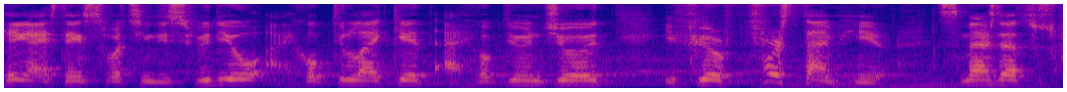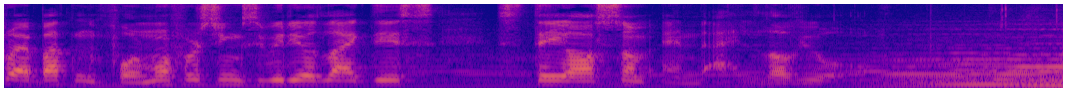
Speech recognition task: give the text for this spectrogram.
Hey guys, thanks for watching this video. I hope you like it. I hope you enjoyed. It. If you're first time here, smash that subscribe button for more first things videos like this. Stay awesome and I love you all.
